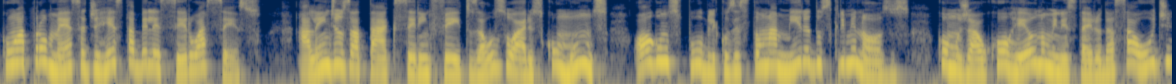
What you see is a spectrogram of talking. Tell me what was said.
com a promessa de restabelecer o acesso. Além de os ataques serem feitos a usuários comuns, órgãos públicos estão na mira dos criminosos, como já ocorreu no Ministério da Saúde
